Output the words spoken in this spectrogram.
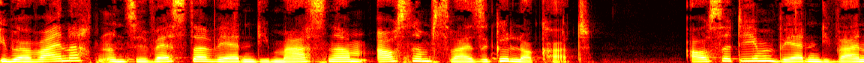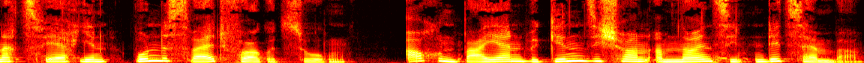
Über Weihnachten und Silvester werden die Maßnahmen ausnahmsweise gelockert. Außerdem werden die Weihnachtsferien bundesweit vorgezogen. Auch in Bayern beginnen sie schon am 19. Dezember.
